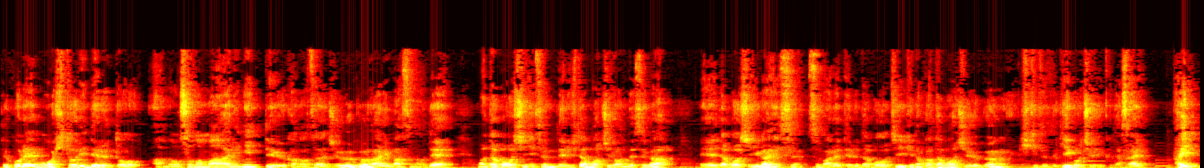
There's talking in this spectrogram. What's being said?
で、これもう一人出ると、あの、その周りにっていう可能性は十分ありますので、まあ、ダバオ市に住んでる人はもちろんですが、えー、ダバオ市以外に住まれてるダバオ地域の方も十分引き続きご注意ください。はい。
